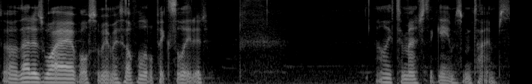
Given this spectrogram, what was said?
So that is why I have also made myself a little pixelated. I like to match the game sometimes.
